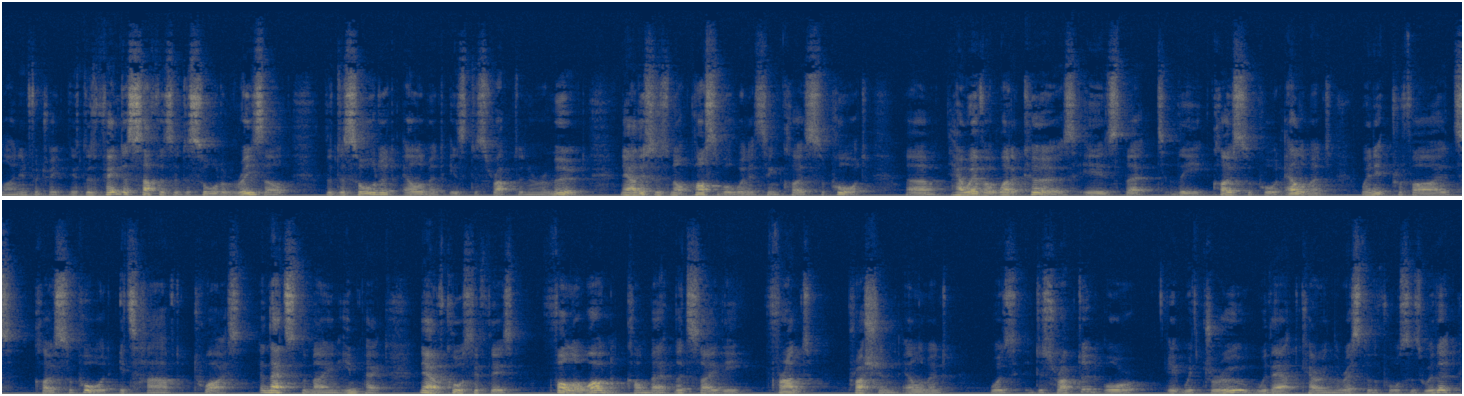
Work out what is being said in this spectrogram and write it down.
line infantry. If the defender suffers a disorder result, the disordered element is disrupted and removed. Now, this is not possible when it's in close support. Um, however, what occurs is that the close support element, when it provides close support, it's halved twice. And that's the main impact. Now, of course, if there's follow on combat, let's say the front Prussian element was disrupted or it withdrew without carrying the rest of the forces with it,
